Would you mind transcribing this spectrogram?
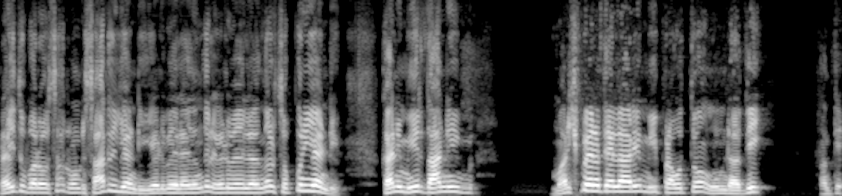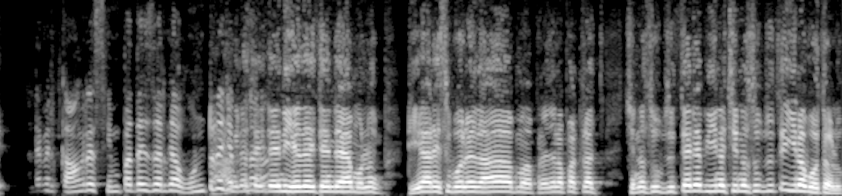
రైతు భరోసా రెండు సార్లు ఇవ్వండి ఏడు వేల ఐదు వందలు ఏడు వేల ఐదు వందలు చొప్పున ఇవ్వండి కానీ మీరు దాన్ని మర్చిపోయిన తెల్లారి మీ ప్రభుత్వం ఉండదు. అంతే. అంటే మీరు కాంగ్రెస్ సింపథైజర్గా ఉంటూనే కాంగ్రెస్ అయితే ఏదైతే మొన్న టీఆర్ఎస్ పోలేదా మా ప్రజల పట్ల చిన్న చూపు చూస్తే రేపు ఈయన చిన్న చూపు చూస్తే ఈయన పోతాడు.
